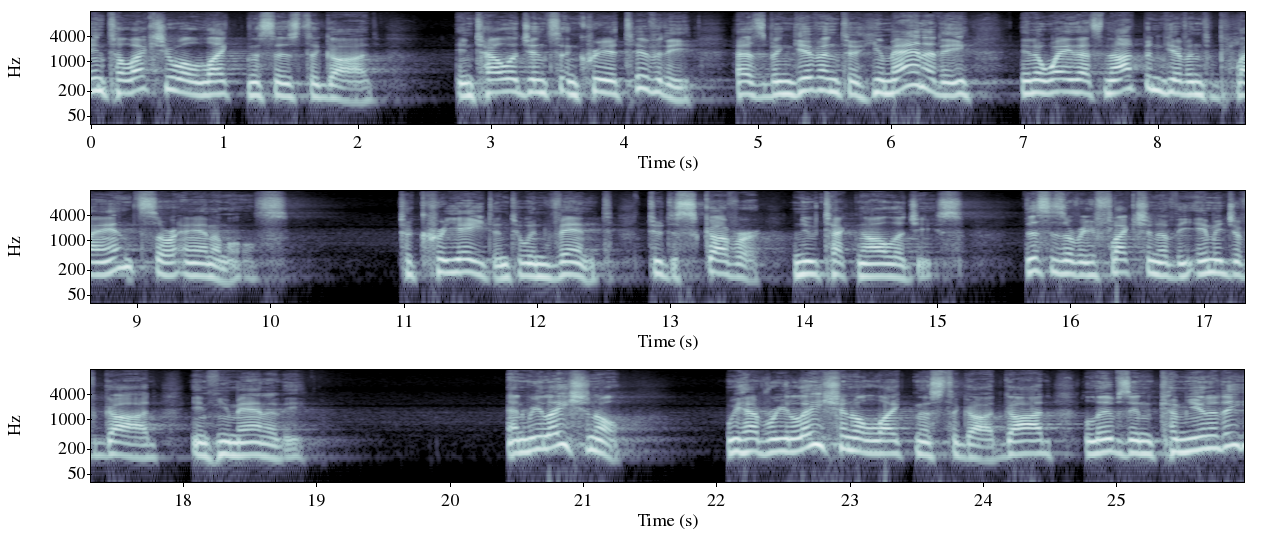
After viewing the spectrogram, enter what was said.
intellectual likenesses to God. Intelligence and creativity has been given to humanity in a way that's not been given to plants or animals to create and to invent, to discover new technologies. This is a reflection of the image of God in humanity. And relational. We have relational likeness to God. God lives in community,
